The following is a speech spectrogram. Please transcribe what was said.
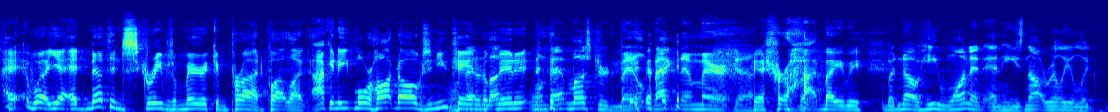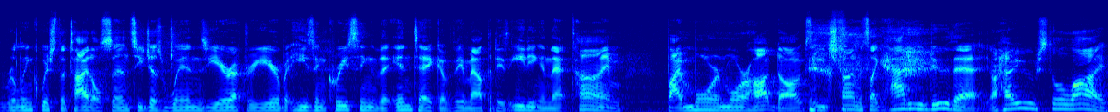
I- well, yeah, and nothing screams American pride quite like I can eat more hot dogs than you want can that in a mu- minute. Want that mustard belt back to America? That's right, baby. But no, he won it, and he's not really li- relinquished the title since. He just wins year after year, but he's increasing the intake of the amount that he's eating in that time by more and more hot dogs each time. It's like, how do you do that? Or how are you still alive?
